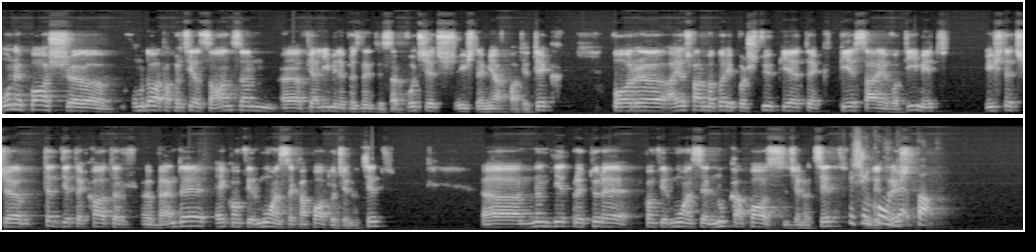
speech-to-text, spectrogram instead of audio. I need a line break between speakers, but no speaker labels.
Unë e pashë, u mundova ta përcjell seancën, fjalimin e presidentit serb Vuçiç, ishte mjaft patetik, por ajo çfarë më bëri përshtypje tek pjesa e votimit, ishte që 84 vende e konfirmuan se ka patur gjenocid, 19 prej tyre konfirmuan se nuk ka pas gjenocid, çuditërisht.
Ishin kundër, po.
